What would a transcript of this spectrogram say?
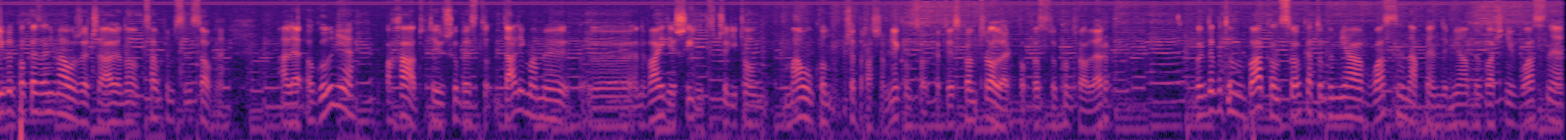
Niby pokazali mało rzeczy, ale no całkiem sensowne. Ale ogólnie, aha, tutaj już chyba jest to, dalej mamy e, Nvidia Shield, czyli tą małą, kon, przepraszam, nie konsolkę, to jest kontroler, po prostu kontroler. Bo gdyby to była konsolka, to by miała własne napędy, miałaby właśnie własne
